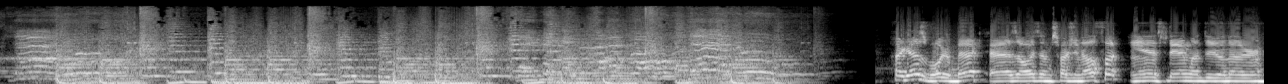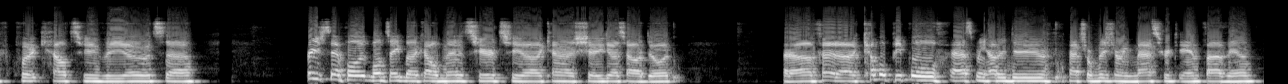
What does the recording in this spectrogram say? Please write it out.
Hi guys, welcome back. As always, I'm Sergeant Alpha, and today I'm going to do another quick how-to video. It's uh, pretty simple. It won't take but a couple minutes here to uh, kind of show you guys how to do it. Uh, I've had a couple people ask me how to do Natural Vision Remastered in FiveM,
